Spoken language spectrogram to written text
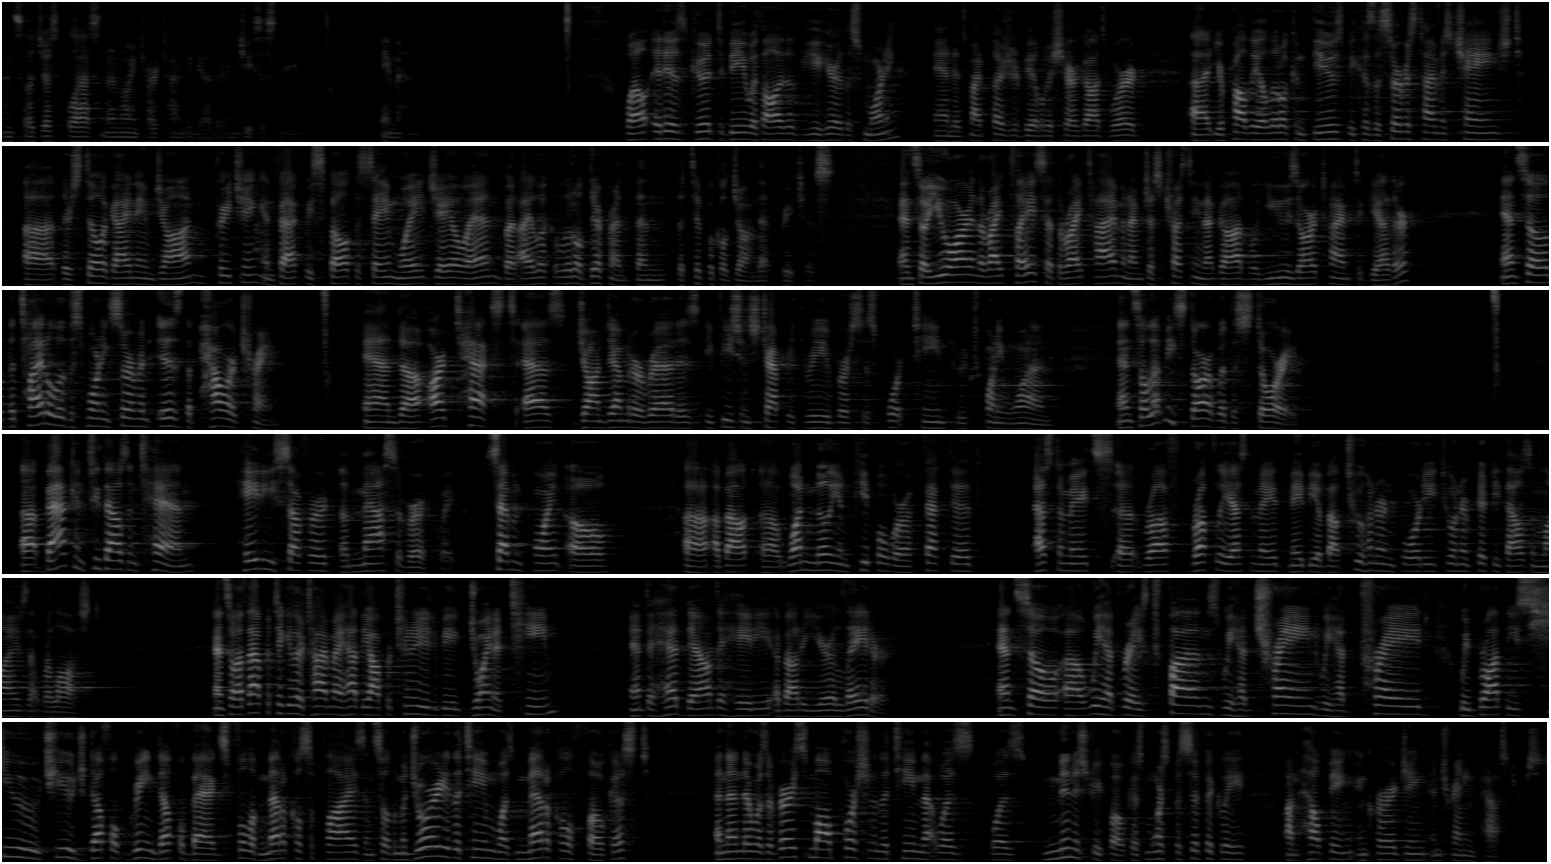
And so just bless and anoint our time together in Jesus' name. Amen. Well, it is good to be with all of you here this morning, and it's my pleasure to be able to share God's word. Uh, you're probably a little confused because the service time has changed. Uh, there's still a guy named John preaching. In fact, we spell it the same way, J O N, but I look a little different than the typical John that preaches. And so you are in the right place at the right time, and I'm just trusting that God will use our time together. And so the title of this morning's sermon is The Powertrain. And uh, our text, as John Demeter read, is Ephesians chapter 3, verses 14 through 21. And so let me start with a story. Uh, back in 2010, Haiti suffered a massive earthquake, 7.0. Uh, about uh, 1 million people were affected. Estimates, uh, rough, roughly estimate maybe about 240, 250,000 lives that were lost. And so at that particular time, I had the opportunity to be, join a team and to head down to Haiti about a year later. And so uh, we had raised funds, we had trained, we had prayed, we brought these huge, huge duffel, green duffel bags full of medical supplies. And so the majority of the team was medical focused. And then there was a very small portion of the team that was, was ministry focused, more specifically on helping, encouraging, and training pastors.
